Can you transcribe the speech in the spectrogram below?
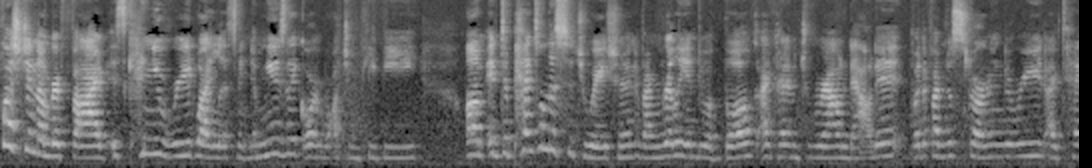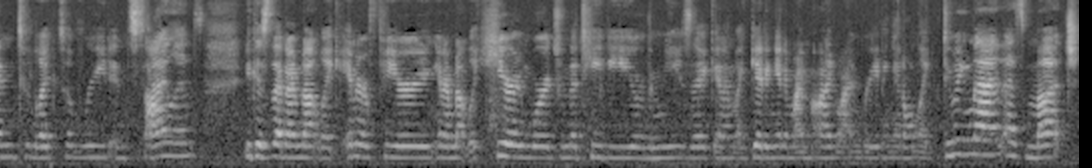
Question number five is can you read while listening to music or watching TV? Um, it depends on the situation. If I'm really into a book, I kind of drown out it. But if I'm just starting to read, I tend to like to read in silence because then I'm not like interfering and I'm not like hearing words from the TV or the music and I'm like getting it in my mind while I'm reading. I don't like doing that as much.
